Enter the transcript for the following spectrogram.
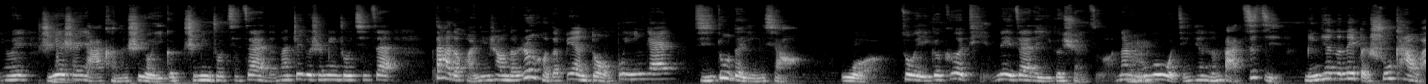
因为职业生涯可能是有一个生命周期在的，那这个生命周期在大的环境上的任何的变动，不应该极度的影响我作为一个个体内在的一个选择。那如果我今天能把自己明天的那本书看完，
